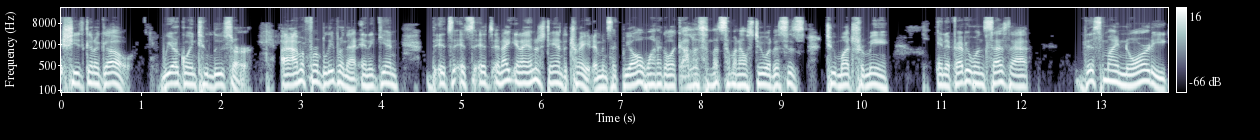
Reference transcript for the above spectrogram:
she's going to go. We are going to lose her. I'm a firm believer in that. And again, it's it's it's and I and I understand the trade. I mean, it's like we all want to go like, oh, listen, let someone else do it. This is too much for me. And if everyone says that, this minority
